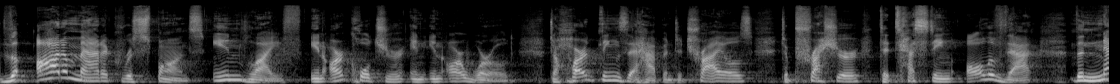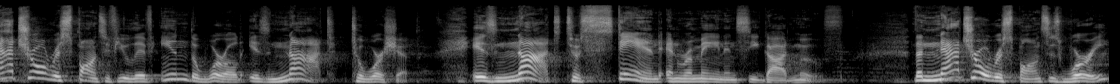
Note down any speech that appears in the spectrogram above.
the automatic response in life, in our culture, and in our world to hard things that happen, to trials, to pressure, to testing, all of that, the natural response, if you live in the world, is not to worship, is not to stand and remain and see God move. The natural response is worry,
